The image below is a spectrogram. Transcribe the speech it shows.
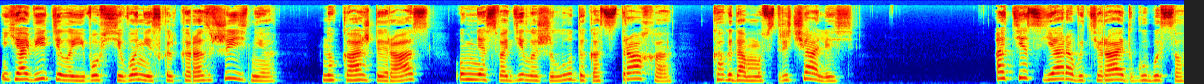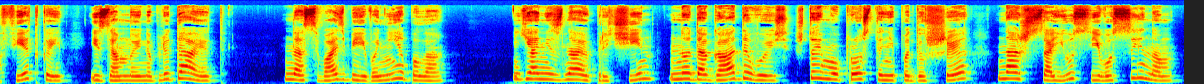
Я видела его всего несколько раз в жизни, но каждый раз у меня сводило желудок от страха, когда мы встречались. Отец Яра вытирает губы салфеткой и за мной наблюдает. На свадьбе его не было. Я не знаю причин, но догадываюсь, что ему просто не по душе наш союз с его сыном.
